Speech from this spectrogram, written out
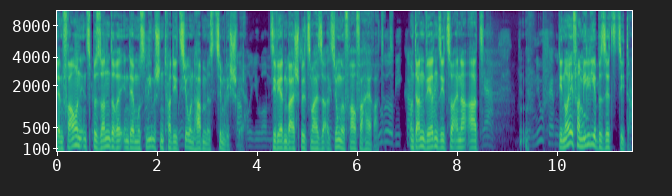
Denn Frauen insbesondere in der muslimischen Tradition haben es ziemlich schwer. Sie werden beispielsweise als junge Frau verheiratet. Und dann werden sie zu einer Art... Die neue Familie besitzt sie dann.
